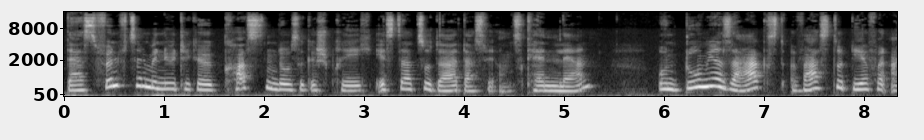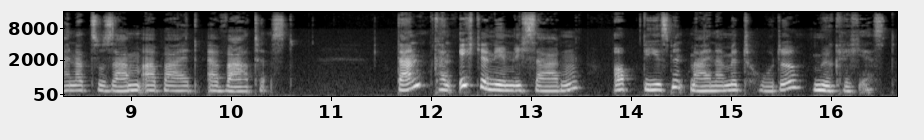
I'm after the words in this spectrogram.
Das 15-minütige kostenlose Gespräch ist dazu da, dass wir uns kennenlernen und du mir sagst, was du dir von einer Zusammenarbeit erwartest. Dann kann ich dir nämlich sagen, ob dies mit meiner Methode möglich ist.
